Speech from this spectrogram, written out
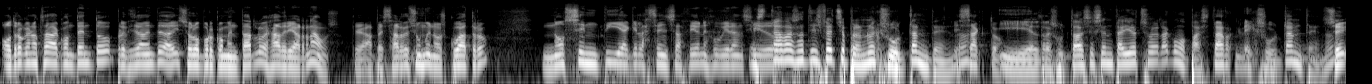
otro que no estaba contento precisamente David solo por comentarlo es Adri Arnaus que a pesar de su menos cuatro no sentía que las sensaciones hubieran sido estaba satisfecho pero no exultante ¿no? Exacto. y el resultado de 68 era como para estar exultante ¿no? sí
